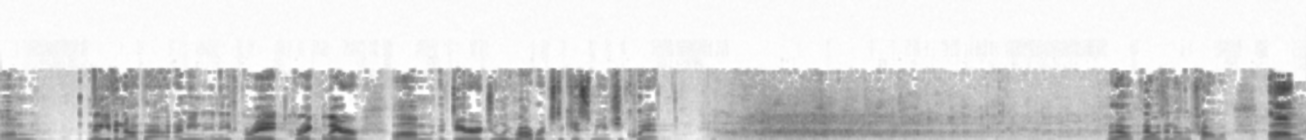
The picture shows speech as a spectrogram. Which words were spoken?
Um, and even not that. I mean, in eighth grade, Greg Blair um, dared Julie Roberts to kiss me, and she quit. that, that was another trauma. Um,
